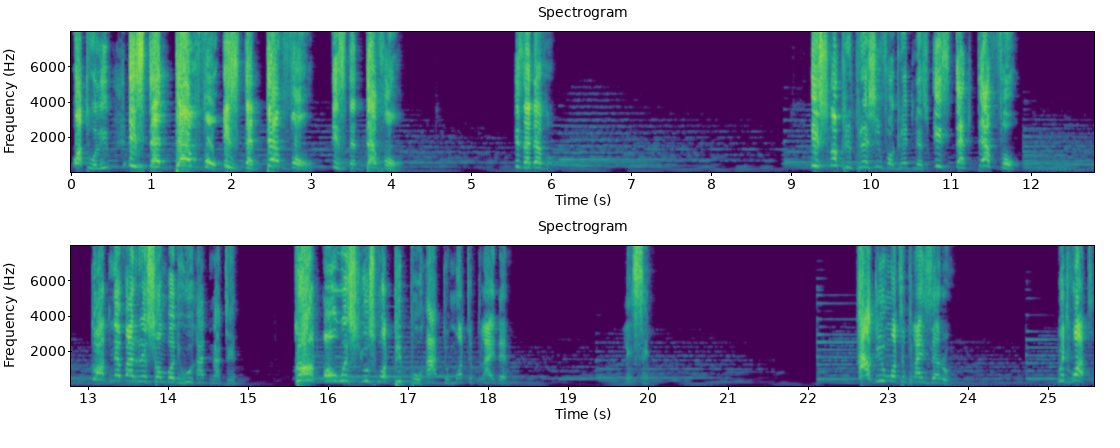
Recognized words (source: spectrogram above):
what will He? Is the devil? Is the devil? Is the devil? Is the devil? It's not preparation for greatness, it's the devil. God never raised somebody who had nothing. God always used what people had to multiply them. Listen. How do you multiply zero? With what?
